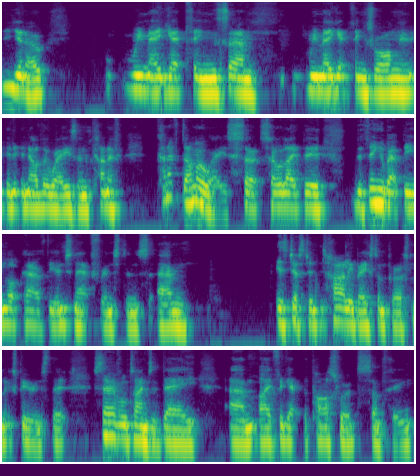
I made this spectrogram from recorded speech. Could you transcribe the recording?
you know we may get things um, we may get things wrong in, in, other ways and kind of kind of dumber ways. So so like the the thing about being locked out of the internet, for instance. Um, is just entirely based on personal experience that several times a day um, I forget the password to something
